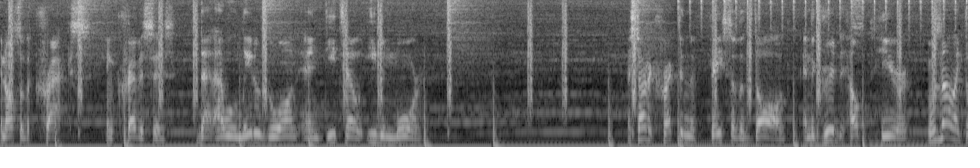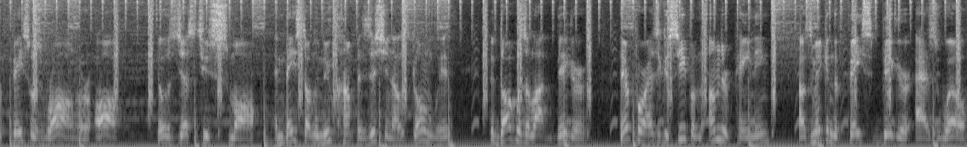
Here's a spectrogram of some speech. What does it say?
and also the cracks and crevices that I will later go on and detail even more I started correcting the face of the dog and the grid helped here. It was not like the face was wrong or off, it was just too small. And based on the new composition I was going with, the dog was a lot bigger. Therefore, as you can see from the underpainting, I was making the face bigger as well.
